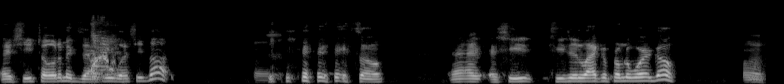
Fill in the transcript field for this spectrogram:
and she told him exactly what she thought. so, and and she she didn't like him from the word go, Mm.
